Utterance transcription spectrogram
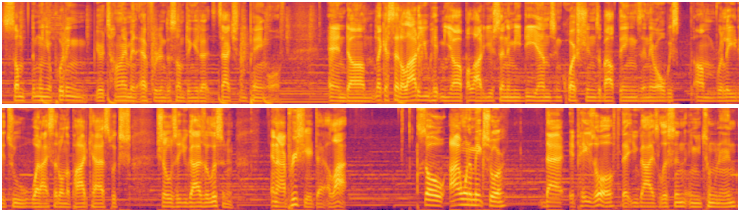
something when you're putting your time and effort into something it's actually paying off. And um, like I said, a lot of you hit me up. A lot of you sending me DMs and questions about things, and they're always um, related to what I said on the podcast, which shows that you guys are listening. And I appreciate that a lot. So I want to make sure that it pays off that you guys listen and you tune in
